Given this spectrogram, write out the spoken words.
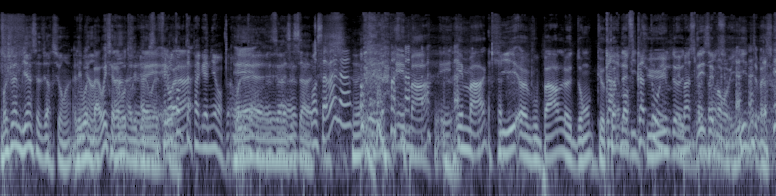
Moi, je l'aime bien cette version. hein. Elle est Ouais, bien. bah oui, c'est la Hein, vôtre. Ça fait et longtemps voilà. que t'as pas gagné. En fait. Et- Ouais, c'est ça. Bon, ça va là Et Emma, et Emma qui euh, vous parle donc, comme d'habitude, des hémorroïdes, parce que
